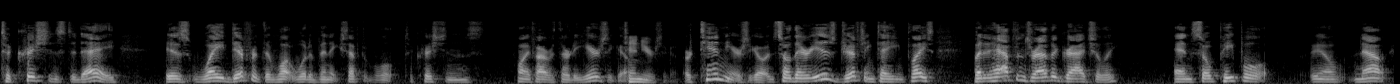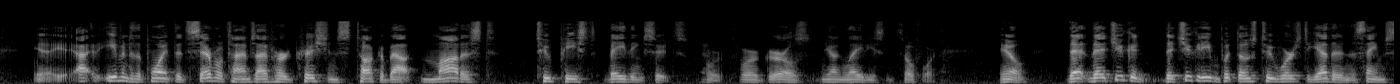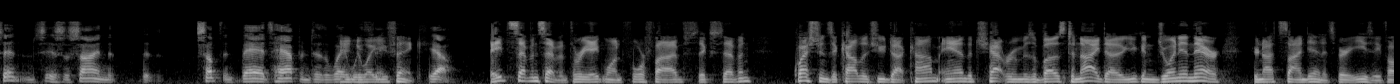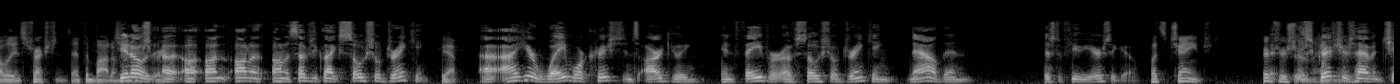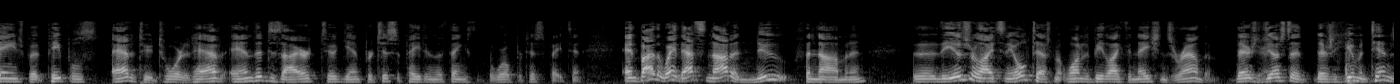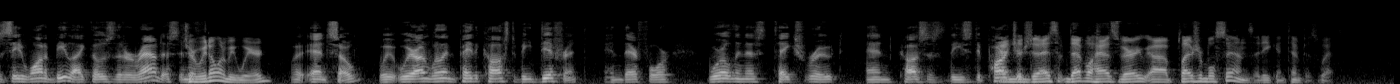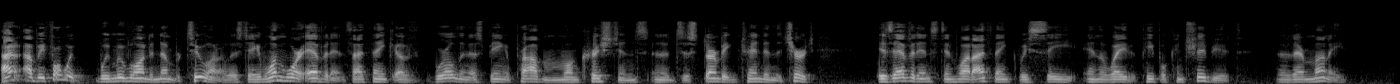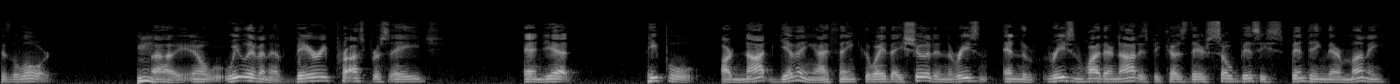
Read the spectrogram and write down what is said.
to Christians today is way different than what would have been acceptable to Christians 25 or 30 years ago, Ten years ago. or 10 years ago, and so there is drifting taking place, but it happens rather gradually, and so people, you know, now. Eh, I- Even to the point that several times I've heard Christians talk about modest two-piece bathing suits for, for girls, young ladies, and so forth. You know that that you could that you could even put those two words together in the same sentence is a sign that, that something bad's happened to the way in we the way think. you think. Yeah. 877-381-4567. Questions at collegeview.com, and the chat room is a buzz tonight. Uh, you can join in there if you're not signed in. It's very easy. Follow the instructions at the bottom Do you of know the screen. uh, on on a on a subject like social drinking? Yeah. Uh, I hear way more Christians arguing in favor of social drinking now than just a few years ago. What's changed? Scriptures the scriptures haven't changed, but people's attitude toward it have, and the desire to again participate in the things that the world participates in. And by the way, that's not a new phenomenon. The, the Israelites in the Old Testament wanted to be like the nations around them. There's just a there's a human tendency to want to be like those that are around us. And Sure, we don't want to be weird. and so we, we're unwilling to pay the cost to be different, and therefore worldliness takes root and causes these departures. And the devil has very uh, pleasurable sins that he can tempt us with. I, uh, before we, we move on to number two on our list, here, one more evidence I think of worldliness being a problem among Christians and a disturbing trend in the church is evidenced in what I think we see in the way that people contribute their money to the Lord. Hmm. Uh, you know, we live in a very prosperous age, and yet people are not giving, I think, the way they should. And the reason and the reason why they're not is because they're so busy spending their money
